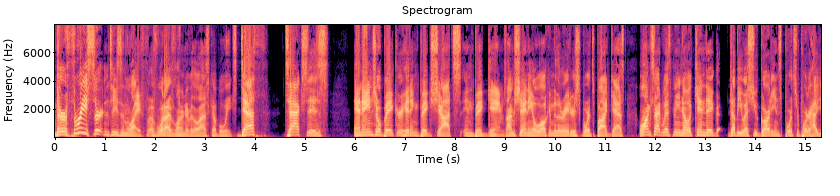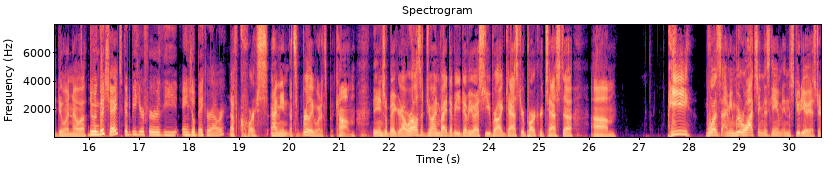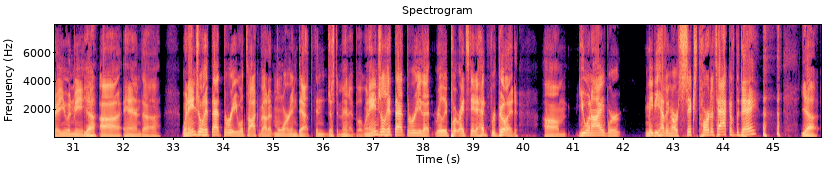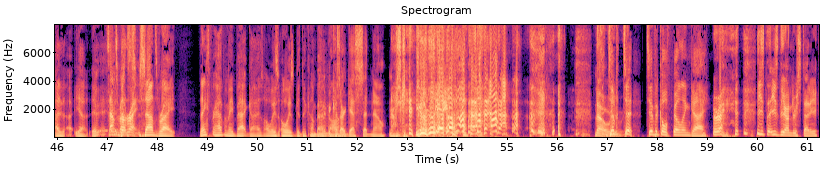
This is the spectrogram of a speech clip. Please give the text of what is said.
There are three certainties in life of what I've learned over the last couple weeks death, taxes, and Angel Baker hitting big shots in big games. I'm Shaniel. Welcome to the Raiders Sports Podcast. Alongside with me, Noah Kindig, WSU Guardian sports reporter. How you doing, Noah? Doing good, Shay. It's good to be here for the Angel Baker Hour. Of course. I mean, that's really what it's become, the Angel Baker Hour. We're also joined by WWSU broadcaster Parker Testa. Um, he was, I mean, we were watching this game in the studio yesterday, you and me. Yeah. Uh, and uh, when Angel hit that three, we'll talk about it more in depth in just a minute. But when Angel hit that three that really put Wright State ahead for good, um, you and I were maybe having our sixth heart attack of the day. Yeah, I, I- yeah. It, Sounds about right. s- Sounds right. Thanks for having me back, guys. Always, always good to come back. Maybe because on. our guest said no. No, I'm just kidding. No, Typ- we- ty- typical filling guy. right. He's the he's the understudy.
